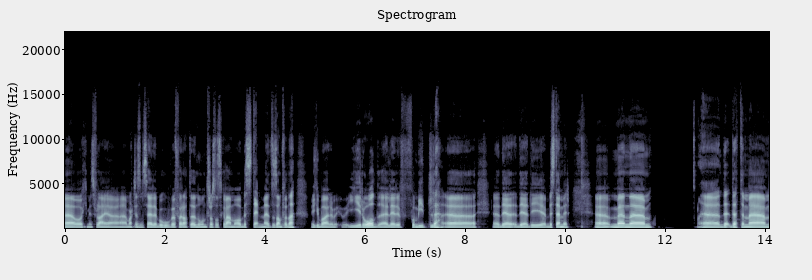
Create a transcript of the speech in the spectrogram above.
Eh, og ikke minst for deg, eh, Martin, som ser behovet for at noen tross alt skal være med å bestemme dette samfunnet. Ikke bare gi råd eller formidle eh, det, det, de bestemmer. men det, dette med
